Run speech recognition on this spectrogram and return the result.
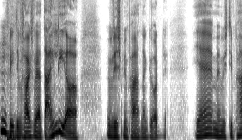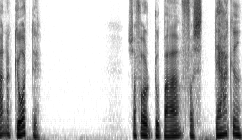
Mm. Fordi det vil faktisk være dejligere, hvis min partner gjorde det. Ja, men hvis din partner gjorde det, så får du bare forstærket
